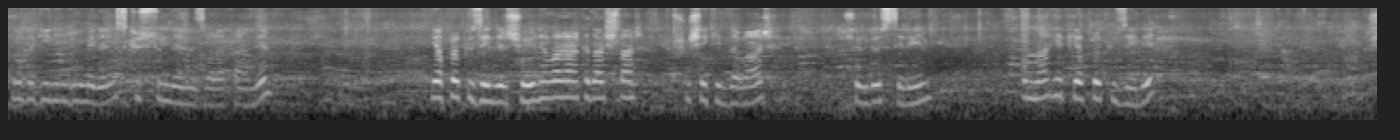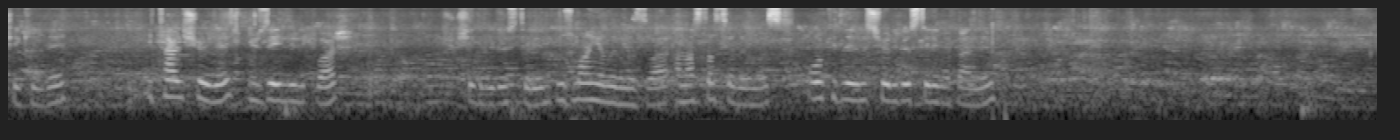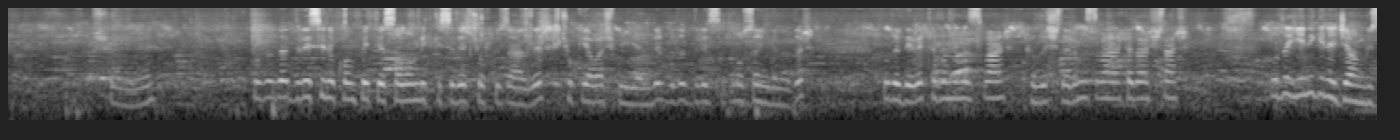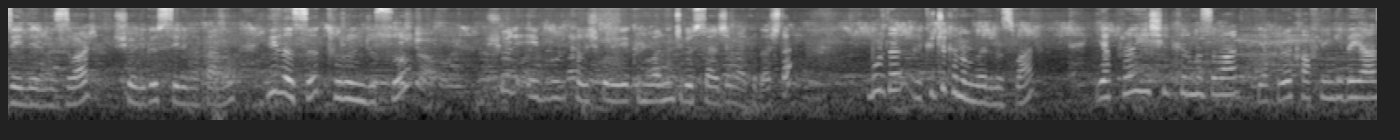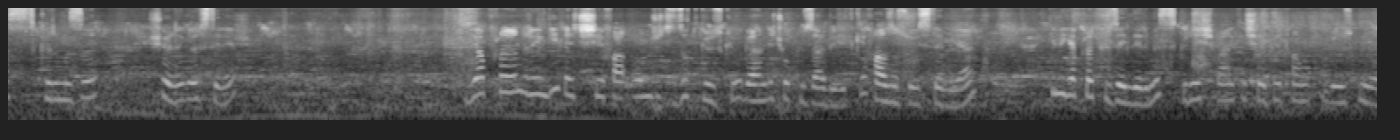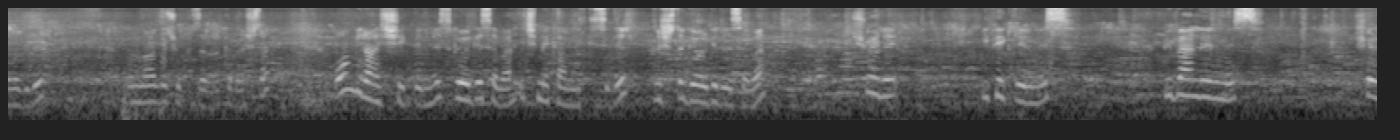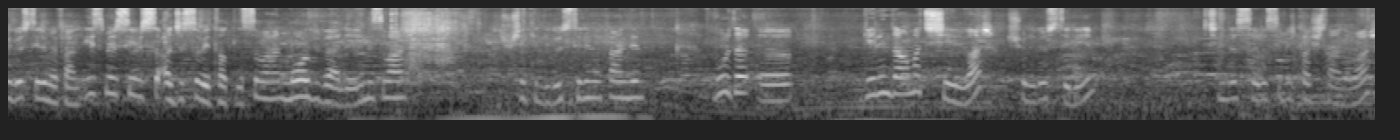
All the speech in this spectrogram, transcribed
Burada gelin düğmelerimiz, küstümlerimiz var efendim. Yaprak güzelleri şöyle var arkadaşlar. Şu şekilde var. Şöyle göstereyim. Bunlar hep yaprak güzeli. Şu şekilde. İthal şöyle 150'lik var. Şu şekilde göstereyim. Guzmanyalarımız var. Anastasyalarımız. Orkidlerimiz şöyle göstereyim efendim. Şöyle. Burada da Dresini Competya salon bitkisidir. Çok güzeldir. Çok yavaş büyüyendir. Bu da Dresini Mosangina'dır. Burada deve tabanımız var. Kılıçlarımız var arkadaşlar. Burada yeni yine cam güzellerimiz var. Şöyle göstereyim efendim. Lilası, turuncusu. Şöyle Ebru Kavuşko'ya yakınlarınca göstereceğim arkadaşlar. Burada küçük hanımlarımız var. Yaprağı yeşil kırmızı var. Yaprağı kahverengi beyaz kırmızı. Şöyle göstereyim. Yaprağın rengiyle çiçeği farklı olunca zıt gözüküyor. Bence çok güzel bir bitki. Fazla su istemeyen. Yine yaprak güzellerimiz. Güneş belki şey tam gözükmüyor olabilir. Onlar da çok güzel arkadaşlar. 11 ay çiçeklerimiz gölge sever, iç mekan bitkisidir. Dışta gölge de sever. Şöyle ipeklerimiz, biberlerimiz, şöyle göstereyim efendim. İzmir sivrisi acısı ve tatlısı var. Mor biberlerimiz var. Şu şekilde göstereyim efendim. Burada e, gelin damat çiçeği var. Şöyle göstereyim. İçinde sarısı birkaç tane var.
